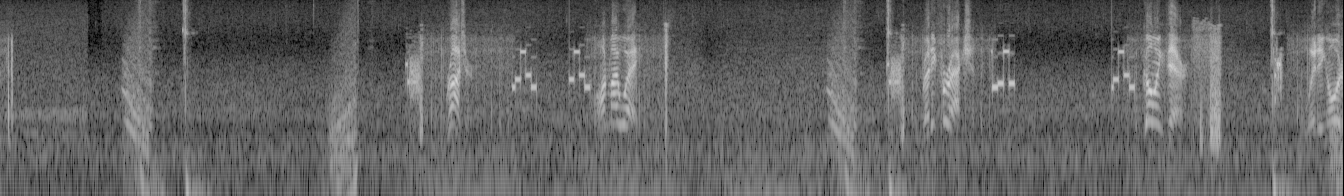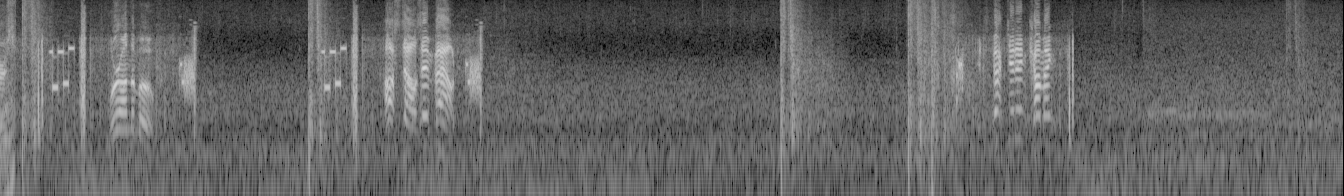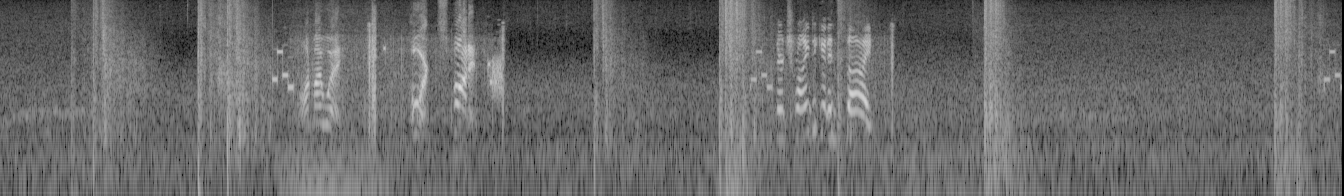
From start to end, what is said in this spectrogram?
Roger. On my way. Ready for action. Going there. Waiting orders. We're on the move. Hostiles inbound. Infected incoming. On my way. Horde spotted. They're trying to get inside.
